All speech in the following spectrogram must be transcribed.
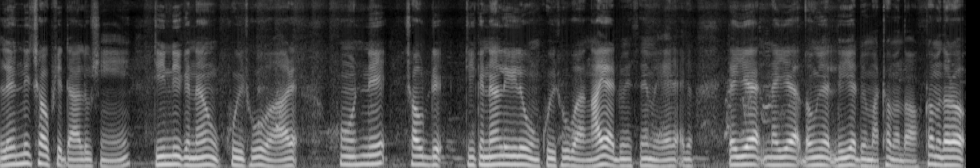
အလဲနှစ်ချောက်ဖြစ်တာလို့ရှိရင်ဒီနေကနန်းကိုခွေထိုးပါတဲ့ခွန်နှစ်6တက်ဒီကနန်းလေးလုံးကိုခွေထိုးပါ9ရက်အတွင်းဆင်းမယ်တဲ့အဲ့ဒါတစ်ရက်နှစ်ရက်သုံးရက်လေးရက်အတွင်းမှာထွက်မသွားဘူးထွက်မသွားတော့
